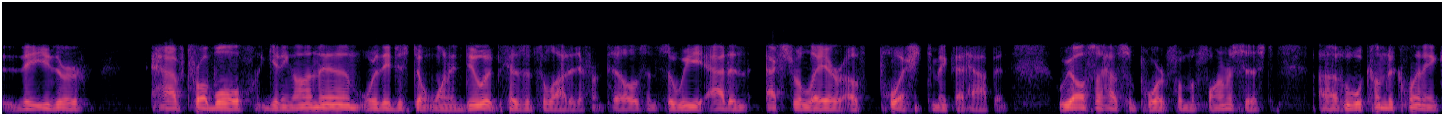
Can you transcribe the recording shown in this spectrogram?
they either have trouble getting on them or they just don't want to do it because it's a lot of different pills. And so we add an extra layer of push to make that happen. We also have support from a pharmacist uh, who will come to clinic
